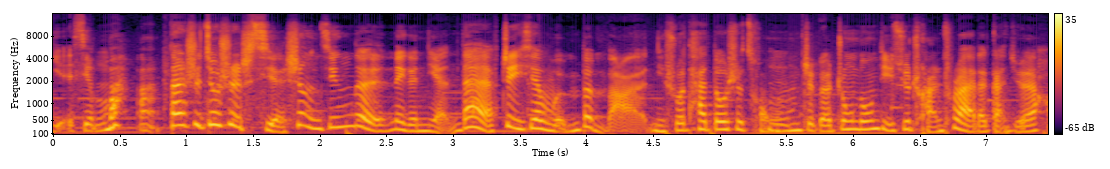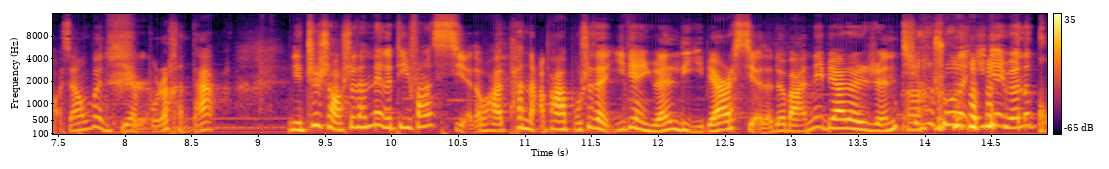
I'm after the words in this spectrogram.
也行吧啊。但是就是写圣经的那个年代，这些文本吧，你说它都是从这个中东地区传出来的，感觉好像问题也不是很大。你至少是在那个地方写的话，他哪怕不是在伊甸园里边写的，对吧？那边的人听说了 伊甸园的故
